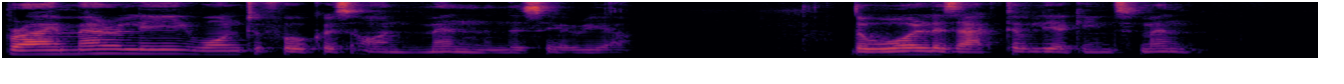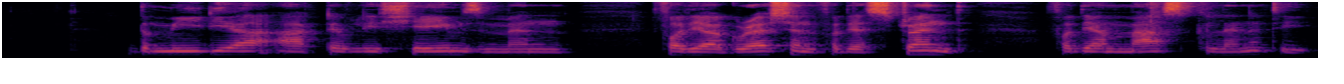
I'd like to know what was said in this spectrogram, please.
primarily want to focus on men in this area the world is actively against men. The media actively shames men for their aggression, for their strength, for their masculinity.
